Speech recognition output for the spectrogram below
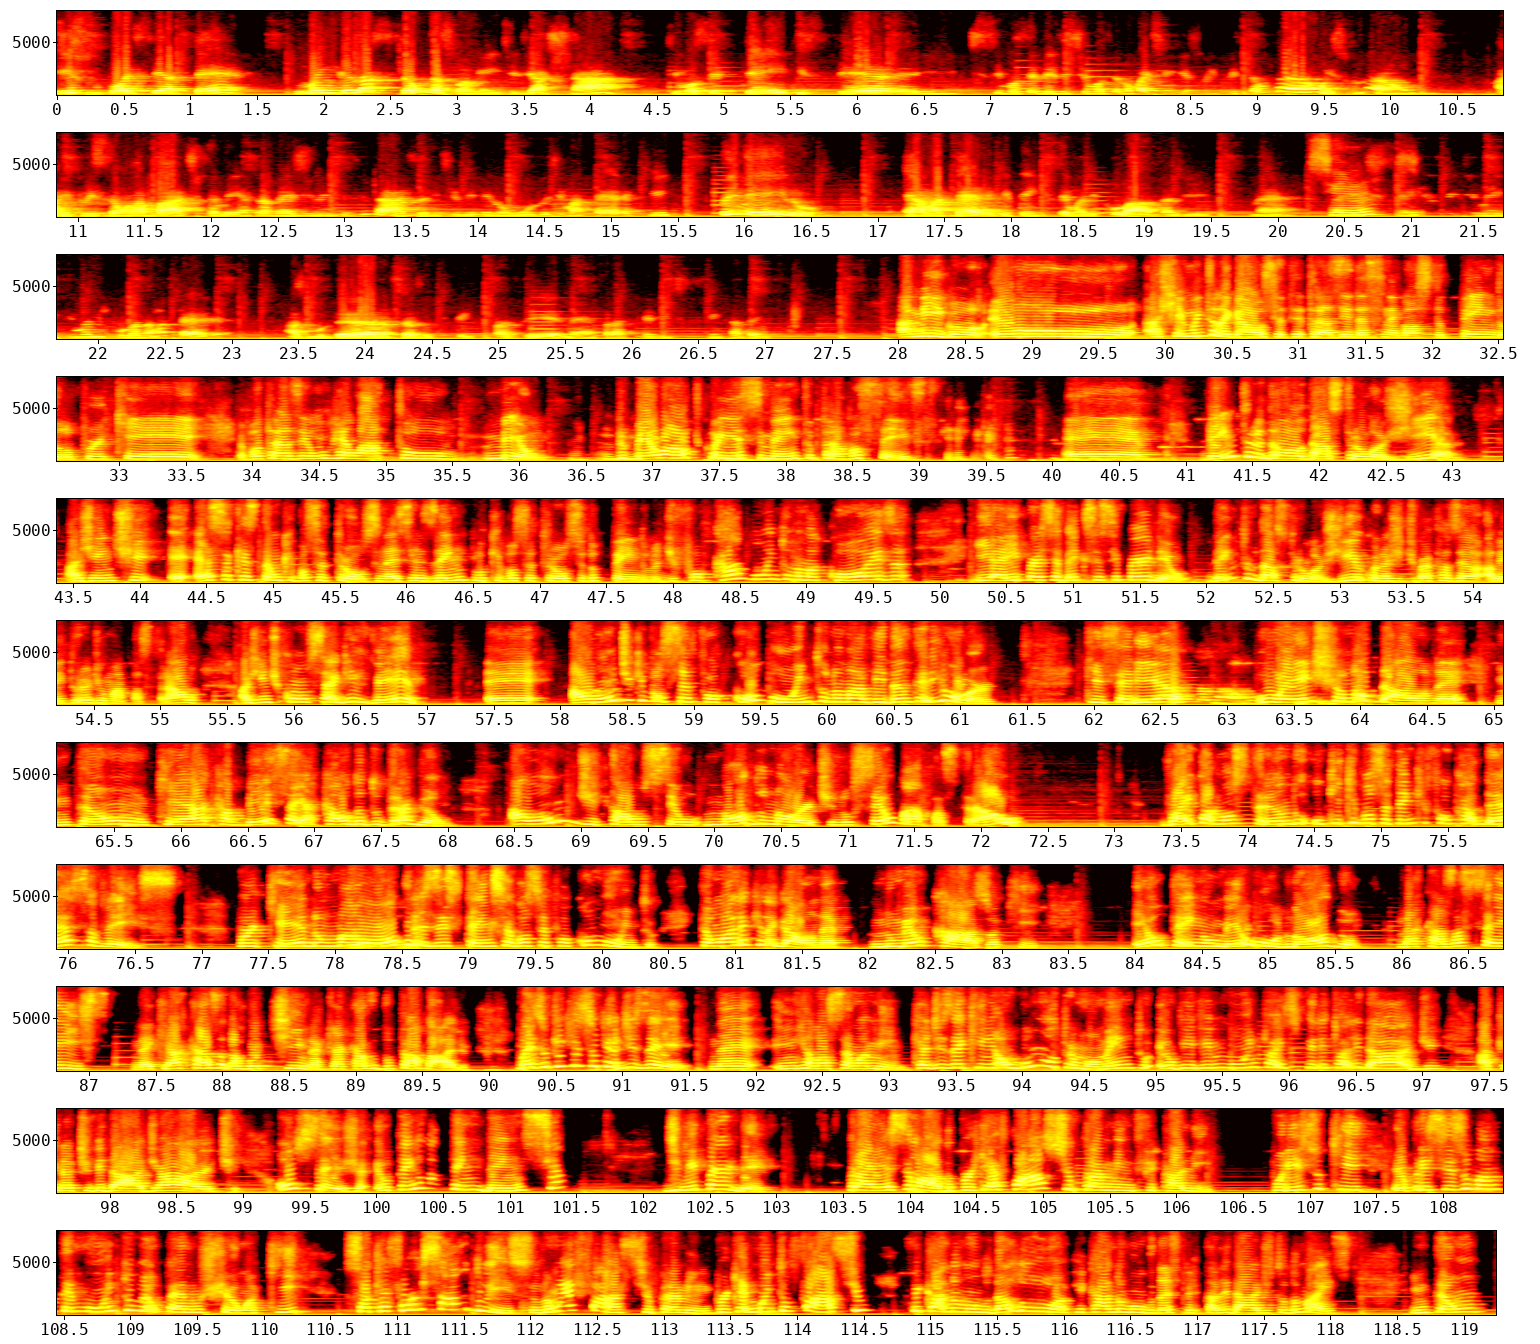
Isso pode ser até uma enganação da sua mente de achar que você tem que ser e se você desistir você não vai seguir a sua intuição. Não, isso não. A intuição ela bate também através de necessidades. A gente vive num mundo de matéria que, primeiro, é a matéria que tem que ser manipulada ali, né? Sim. A gente tem simplesmente manipula na matéria. as mudanças, o que tem que fazer, né, para que a gente se sinta bem. Amigo, eu achei muito legal você ter trazido esse negócio do pêndulo, porque eu vou trazer um relato meu, do meu autoconhecimento para vocês. É, dentro do, da astrologia, a gente. Essa questão que você trouxe, né? Esse exemplo que você trouxe do pêndulo, de focar muito numa coisa e aí perceber que você se perdeu. Dentro da astrologia, quando a gente vai fazer a leitura de um mapa astral, a gente consegue ver é, aonde que você focou muito numa vida anterior, que seria o eixo nodal, né? Então, que é a cabeça e a cauda do dragão. Aonde está o seu nó do norte no seu mapa astral, vai estar tá mostrando o que, que você tem que focar dessa vez. Porque numa outra existência você focou muito. Então, olha que legal, né? No meu caso aqui, eu tenho o meu nodo na casa 6, né, que é a casa da rotina, que é a casa do trabalho. Mas o que, que, isso quer dizer, né, em relação a mim? Quer dizer que em algum outro momento eu vivi muito a espiritualidade, a criatividade, a arte. Ou seja, eu tenho uma tendência de me perder para esse lado, porque é fácil para mim ficar ali. Por isso que eu preciso manter muito meu pé no chão aqui, só que é forçado isso, não é fácil para mim, porque é muito fácil ficar no mundo da lua, ficar no mundo da espiritualidade e tudo mais. Então,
